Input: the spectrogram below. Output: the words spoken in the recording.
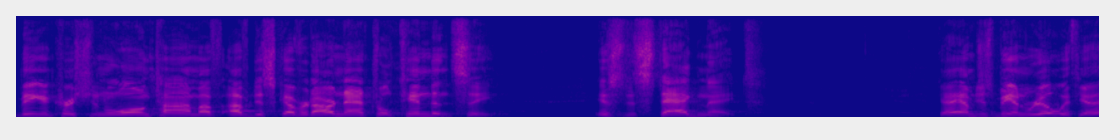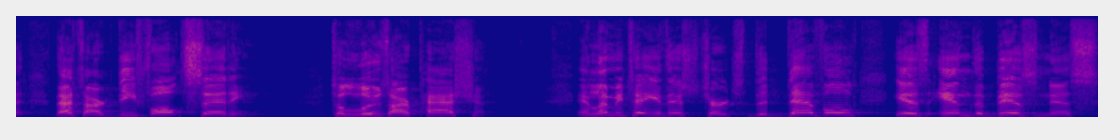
being a Christian a long time, I've, I've discovered our natural tendency is to stagnate. Okay, I'm just being real with you. That's our default setting to lose our passion. And let me tell you this, church the devil is in the business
